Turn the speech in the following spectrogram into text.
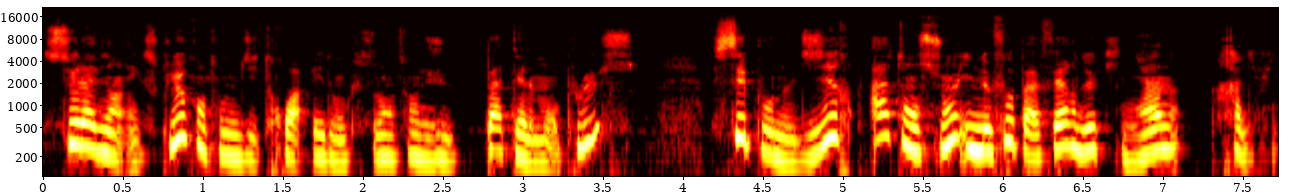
Cela vient exclure, quand on nous dit 3 et donc sous-entendu pas tellement plus, c'est pour nous dire attention, il ne faut pas faire de kinyan khalifin.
